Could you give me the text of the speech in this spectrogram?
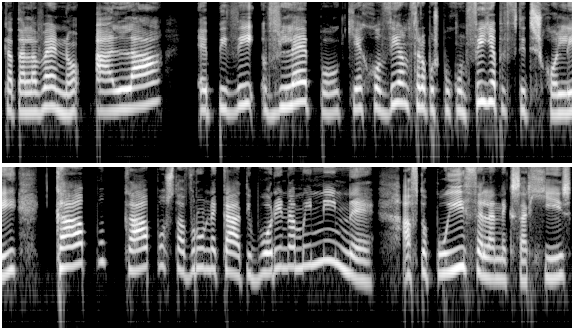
Καταλαβαίνω, αλλά επειδή βλέπω και έχω δει ανθρώπους που έχουν φύγει από αυτή τη σχολή, κάπου κάπως θα βρούνε κάτι. Μπορεί να μην είναι αυτό που ήθελαν εξ αρχής,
